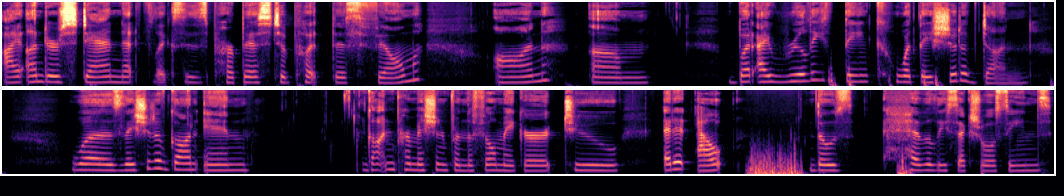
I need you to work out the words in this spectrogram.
I understand Netflix's purpose to put this film on um, but I really think what they should have done was they should have gone in, gotten permission from the filmmaker to edit out those heavily sexual scenes.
